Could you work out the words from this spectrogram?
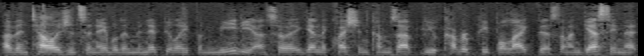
of intelligence and able to manipulate the media. So again, the question comes up: Do you cover people like this? And I'm guessing that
